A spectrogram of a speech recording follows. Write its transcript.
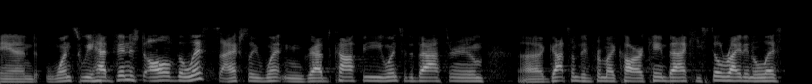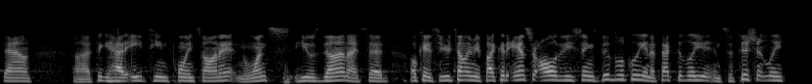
And once we had finished all of the lists, I actually went and grabbed coffee, went to the bathroom, uh, got something from my car, came back. He's still writing a list down. Uh, I think it had 18 points on it. And once he was done, I said, okay, so you're telling me if I could answer all of these things biblically and effectively and sufficiently,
